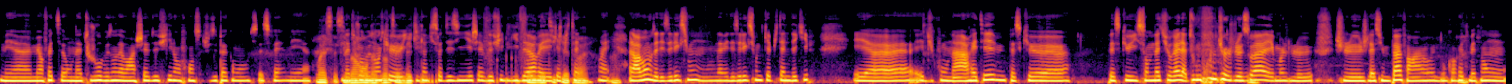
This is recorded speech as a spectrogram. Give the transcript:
mais euh, mais en fait on a toujours besoin d'avoir un chef de file en France je sais pas comment ça se fait mais Ouais, on a marrant, toujours besoin qu'il y ait quelqu'un qui soit désigné chef de file, leader et capitaine. ouais. Ouais. Alors avant, on faisait des élections, on avait des élections de capitaine d'équipe. Et, euh, et du coup, on a arrêté parce que parce qu'il semble naturel à tout le monde que je le sois et moi je le je, l'assume pas. Enfin, donc en fait maintenant on,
